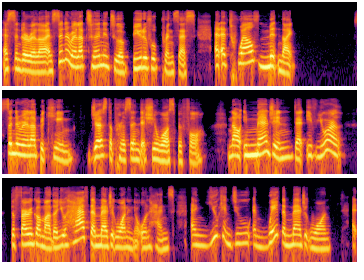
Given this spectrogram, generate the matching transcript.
at Cinderella and Cinderella turned into a beautiful princess. And at 12 midnight, Cinderella became just the person that she was before. Now imagine that if you are the fairy godmother, you have that magic wand in your own hands and you can do and wave the magic wand at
